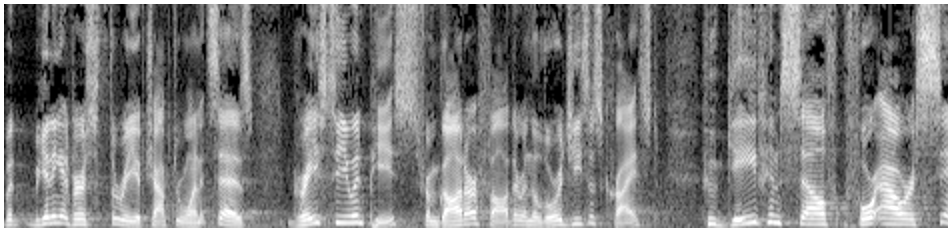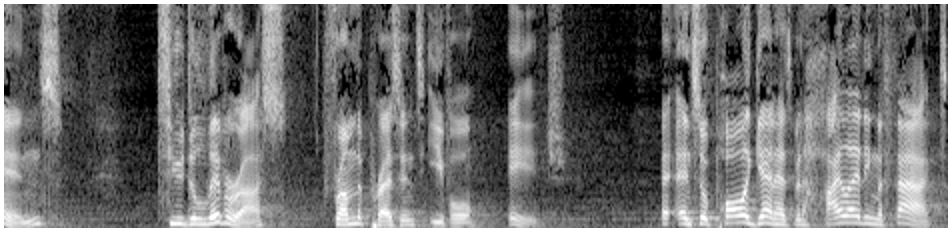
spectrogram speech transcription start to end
But beginning at verse 3 of chapter 1, it says, Grace to you and peace from God our Father and the Lord Jesus Christ, who gave himself for our sins to deliver us from the present evil age. And so, Paul again has been highlighting the fact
